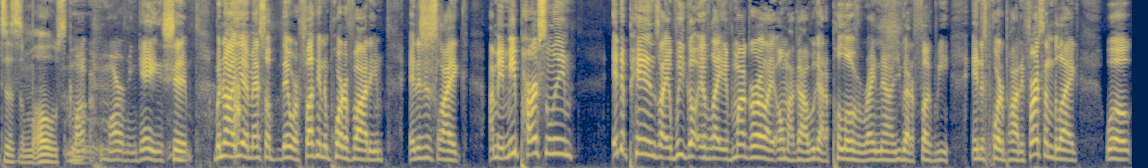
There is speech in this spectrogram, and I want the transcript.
to some old school. Mar- Marvin Gaye and shit. But no, yeah, man. So they were fucking the porta potty, and it's just like, I mean, me personally, it depends. Like, if we go, if like, if my girl, like, oh my god, we gotta pull over right now. You gotta fuck me in this porta potty. First, I'm be like, well,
